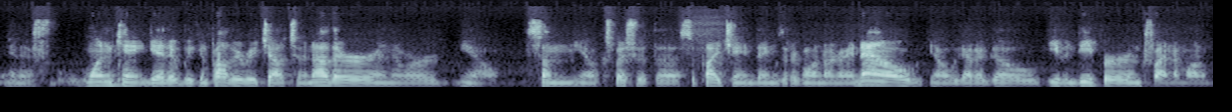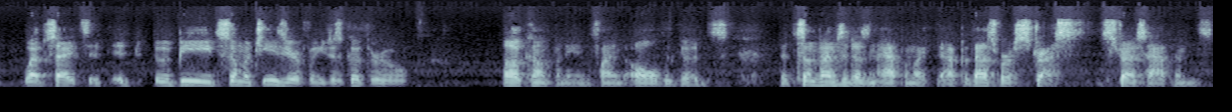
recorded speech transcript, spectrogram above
and if one can't get it we can probably reach out to another and then we're you know some you know especially with the supply chain things that are going on right now you know we got to go even deeper and find them on websites. It, it, it would be so much easier if we could just go through a company and find all the goods. But sometimes it doesn't happen like that but that's where stress stress happens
